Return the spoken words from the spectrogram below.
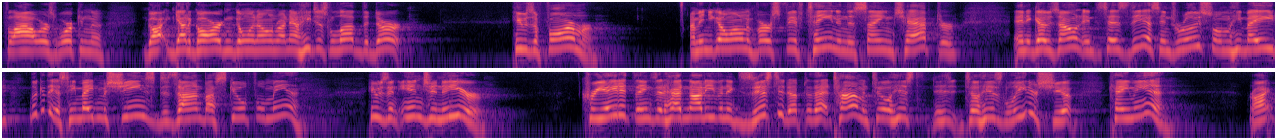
flowers, working the, got a garden going on right now. He just loved the dirt. He was a farmer. I mean, you go on in verse 15 in the same chapter, and it goes on and it says this In Jerusalem, he made, look at this, he made machines designed by skillful men. He was an engineer, created things that had not even existed up to that time until his, his until his leadership came in, right?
